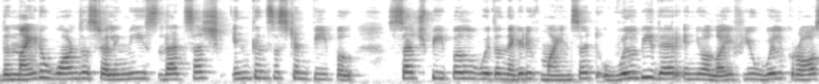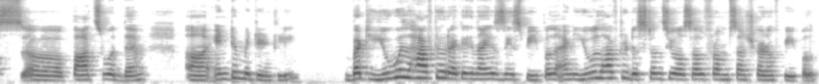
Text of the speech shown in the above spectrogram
The Knight of Wands is telling me that such inconsistent people, such people with a negative mindset, will be there in your life. You will cross uh, paths with them uh, intermittently, but you will have to recognize these people and you will have to distance yourself from such kind of people.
